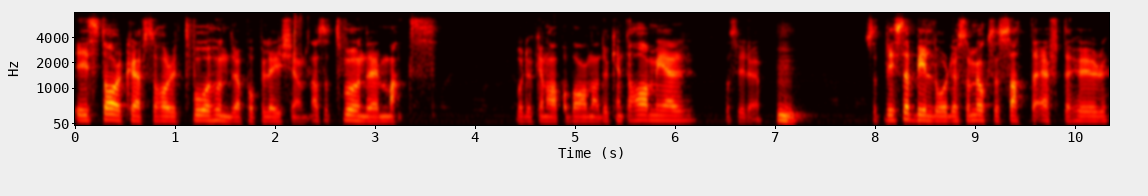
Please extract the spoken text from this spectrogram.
I Starcraft så har du 200 population, alltså 200 är max. Vad du kan ha på banan. Du kan inte ha mer och så vidare. Mm. Så att vissa bildorder som är också satta efter hur,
